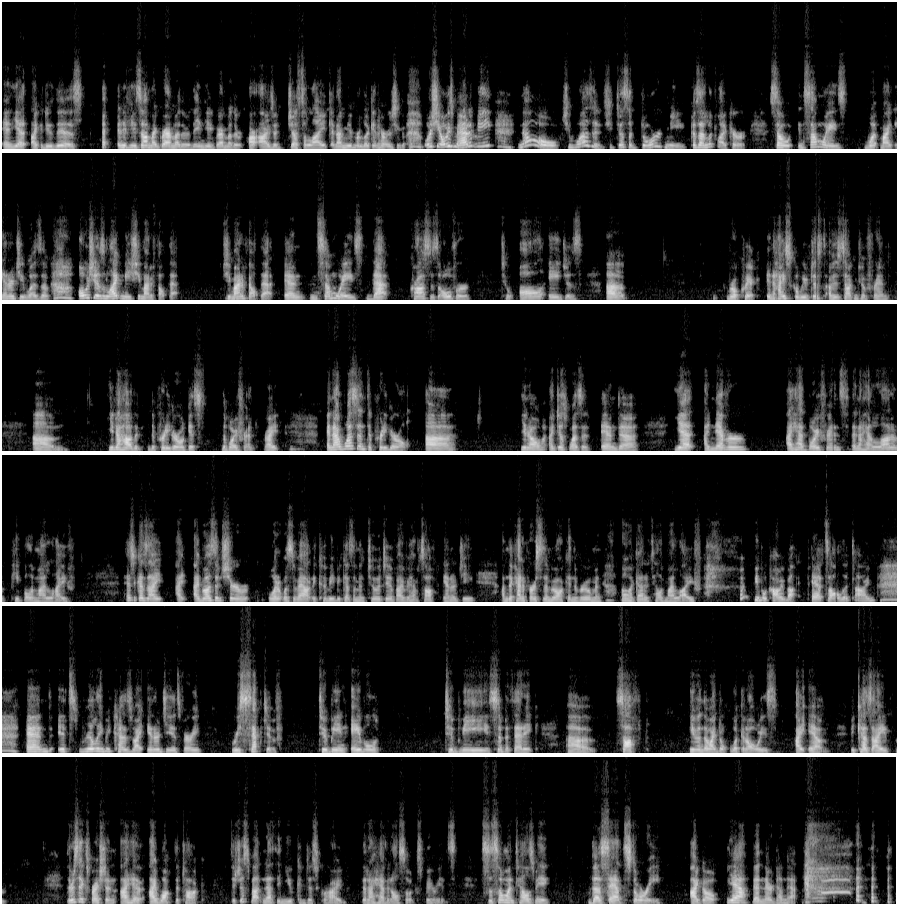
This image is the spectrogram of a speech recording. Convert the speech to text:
And yet I could do this. And if you saw my grandmother, the Indian grandmother, our eyes are just alike. And I remember looking at her and she go, Was she always mad at me? No, she wasn't. She just adored me because I look like her. So in some ways, what my energy was of, oh, she doesn't like me, she might have felt that. She might have felt that. And in some ways, that crosses over to all ages. Uh, real quick, in high school, we've just, I was just talking to a friend. Um, you know how the, the pretty girl gets the boyfriend, right? And I wasn't the pretty girl. Uh, you know, I just wasn't. And uh, yet I never I had boyfriends and I had a lot of people in my life. It's because I, I, I wasn't sure what it was about. It could be because I'm intuitive. I have soft energy. I'm the kind of person that walk in the room and, oh, I got to tell of my life. people call me about pets all the time. And it's really because my energy is very receptive to being able to be sympathetic, uh, soft, even though I don't look it always. I am because I there's an expression I have I walk the talk. There's just about nothing you can describe that I haven't also experienced. So someone tells me the sad story, I go, yeah, been there, done that.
